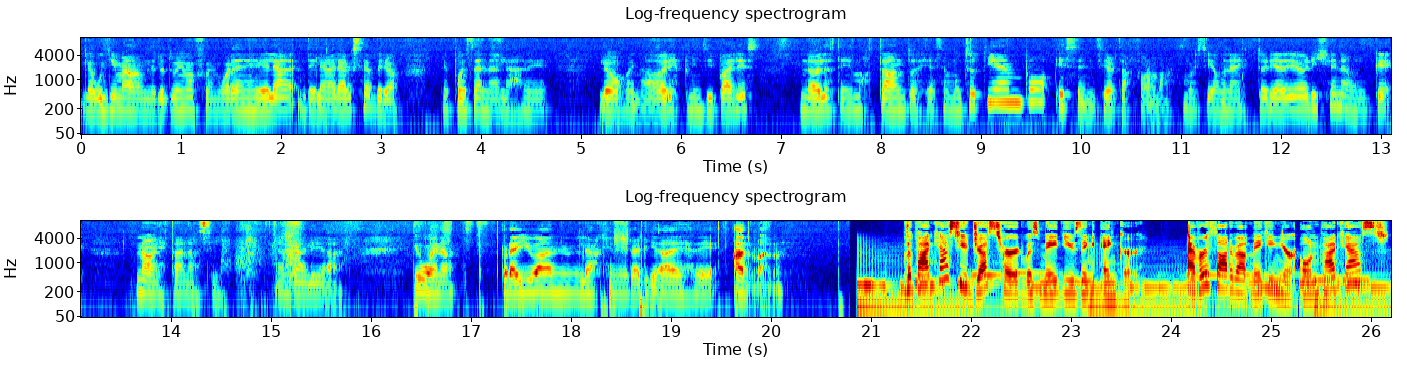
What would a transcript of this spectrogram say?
la última donde lo tuvimos fue en Guardianes de la, de la Galaxia, pero después en las de los Vengadores principales no los tenemos tanto desde hace mucho tiempo. Es en cierta forma, como decía, una historia de origen, aunque no es tan así, en realidad. Y bueno, por ahí van las generalidades de Ant-Man. The podcast you just heard was made using Anchor. Ever thought about making your own podcast?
